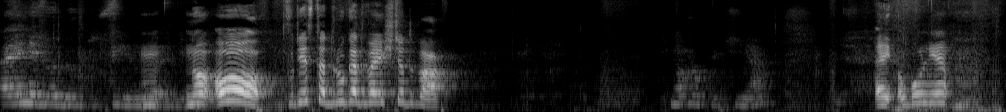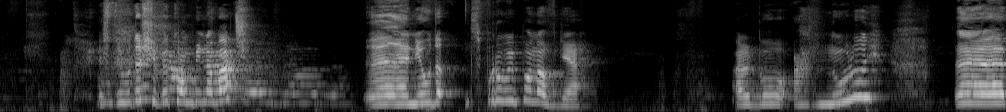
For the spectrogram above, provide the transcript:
Ale niezły był film. Mm, No o! 22.22. No faktycznie. Ej, ogólnie. Jeśli uda się wykombinować, e, nie uda. Spróbuj ponownie. Albo anuluj. E,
